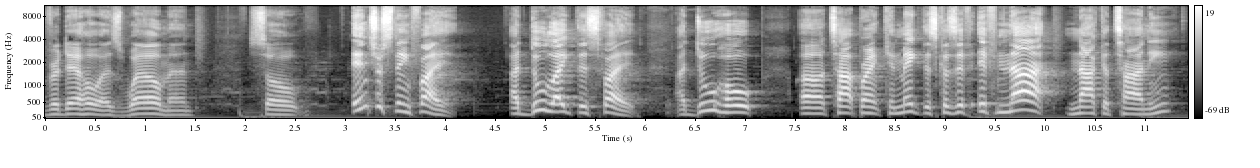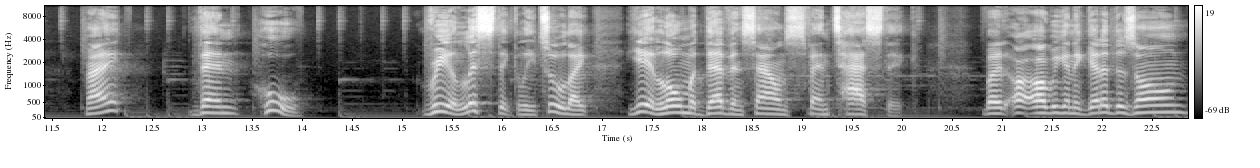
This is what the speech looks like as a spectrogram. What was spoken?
Verdejo as well, man. So interesting fight. I do like this fight. I do hope uh, Top Rank can make this because if if not Nakatani, right, then who? Realistically, too, like yeah, Loma Devin sounds fantastic, but are, are we gonna get a DAZN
